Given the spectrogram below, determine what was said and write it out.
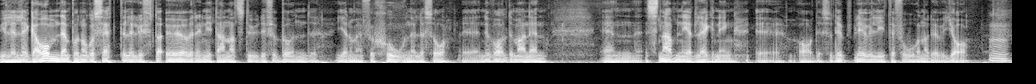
ville lägga om den på något sätt eller lyfta över den i ett annat studieförbund genom en fusion eller så. Eh, nu valde man en, en snabb nedläggning eh, av det så det blev vi lite förvånade över, ja. Mm.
